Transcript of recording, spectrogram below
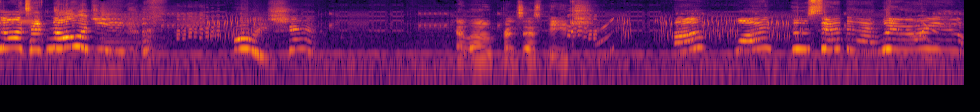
god, technology! Holy shit. Hello, Princess Peach. huh? What? Who said that? Where are you?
